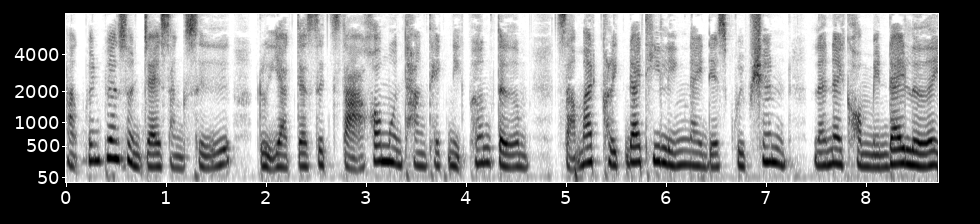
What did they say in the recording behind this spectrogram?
หากเพื่อนๆสนใจสั่งซื้อ หรืออยากจะศึกษาข้อมูลทางเทคนิคเพิ่มเติม สามารถคลิกได้ที่ลิงก์ใน description และในคอมเมนต์ได้เลย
